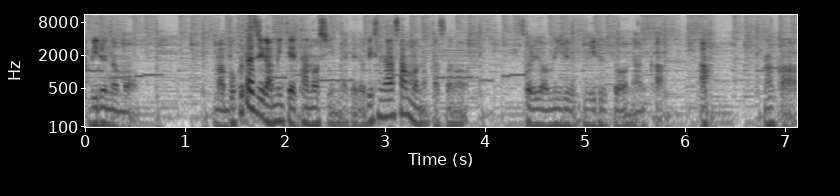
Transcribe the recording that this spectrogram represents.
を見るのも、まあ、僕たちが見て楽しいんだけどリスナーさんもなんかそのそれを見る見るとなんかあなんか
